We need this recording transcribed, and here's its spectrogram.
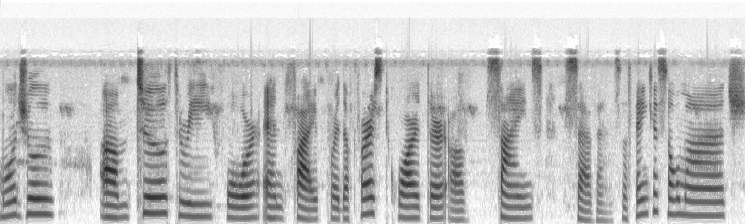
module um, 2, 3, 4, and 5 for the first quarter of Science 7. So thank you so much.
